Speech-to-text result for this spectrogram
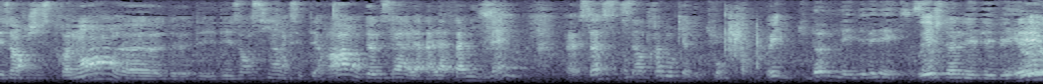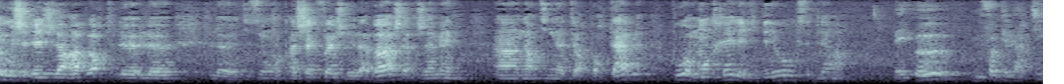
les enregistrements des, anciens, etc. On donne ça à la famille même. Euh, ça, c'est un très beau cadeau. Oui. Tu donnes les DVD, Oui, je donne les DVD et je, je, leur apporte le, disons, à chaque fois que je vais là-bas, j'amène un ordinateur portable pour montrer les vidéos, etc. Mais eux, une fois que tu es parti,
